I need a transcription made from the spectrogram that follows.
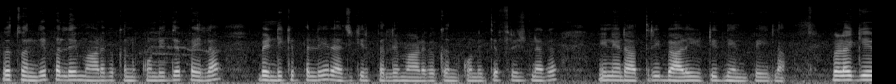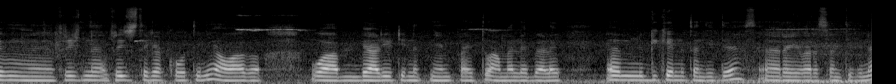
ಇವತ್ತು ಒಂದೇ ಪಲ್ಯ ಮಾಡ್ಬೇಕು ಅಂದ್ಕೊಂಡಿದ್ದೆ ಪೈಲ ಬೆಂಡೆಕಾಯಿ ಪಲ್ಯ, ರಾಜಗಿರಿ ಪಲ್ಯ ಮಾಡ್ಬೇಕು ಅಂದ್ಕೊಂಡಿದ್ದೆ ಫ್ರಿಜ್ನಾಗ. ನಿನ್ನೆ ರಾತ್ರಿ ಬಾಳೆ ಇಟ್ಟಿದ್ದು ನೆನಪೇ ಇಲ್ಲ. ಬೆಳಗ್ಗೆ ಫ್ರಿಜ್ನ, ಫ್ರಿಜ್ ತೆಗಿಯಕ್ಕೆ ಹೋಗ್ತೀನಿ. ಅವಾಗ ವಾ, ಬ್ಯಾಳಿ ಇಟ್ಟಿನ ನೆನಪಾಯಿತು. ಆಮೇಲೆ ಬೇಳೆ ನುಗ್ಗಿಕಾಯನ್ನು ತಂದಿದ್ದೆ. ರವಿವಾರ ಸಂತಿದಿನ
